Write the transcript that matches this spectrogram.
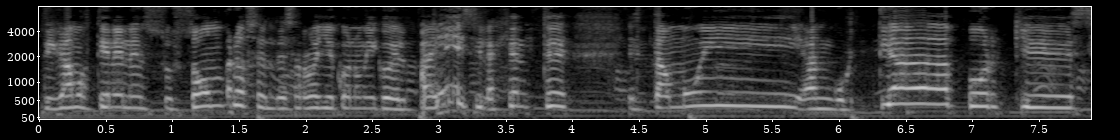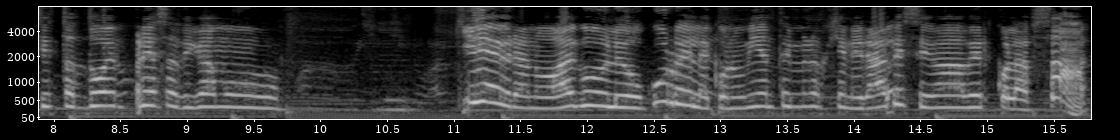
digamos, tienen en sus hombros el desarrollo económico del país y la gente está muy angustiada porque si estas dos empresas, digamos, quiebran o algo le ocurre, la economía en términos generales se va a ver colapsada.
